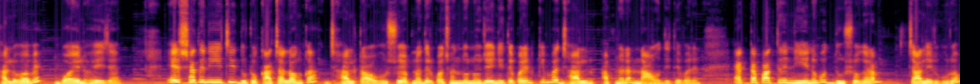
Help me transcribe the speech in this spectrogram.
ভালোভাবে বয়েল হয়ে যায়। এর সাথে নিয়েছি দুটো কাঁচা লঙ্কা। ঝালটা অবশ্যই আপনাদের পছন্দ অনুযায়ী নিতে পারেন কিংবা ঝাল আপনারা নাও দিতে পারেন। একটা পাত্রে নিয়ে নেব দুশো গ্রাম চালের গুঁড়ো।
